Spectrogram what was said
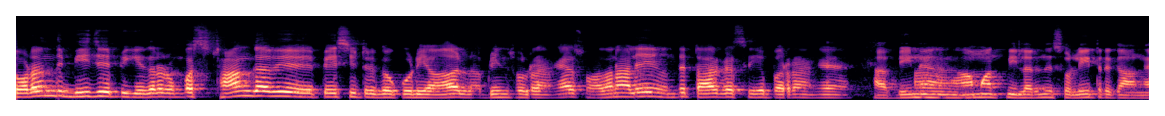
தொடர்ந்து பிஜேபிக்கு எதிராக ரொம்ப ஸ்ட்ராங்காவே பேசிட்டு இருக்கக்கூடிய ஆள் அப்படின்னு சொல்றாங்க. ஸோ அதனாலேயே வந்து டார்கெட் செய்யப்படுறாங்க. அப்படின்னு. ஆம் ஆத்மில இருந்து சொல்லிட்டு இருக்காங்க.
